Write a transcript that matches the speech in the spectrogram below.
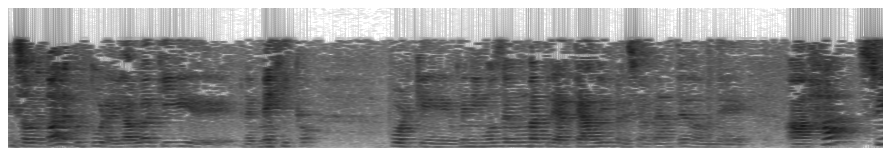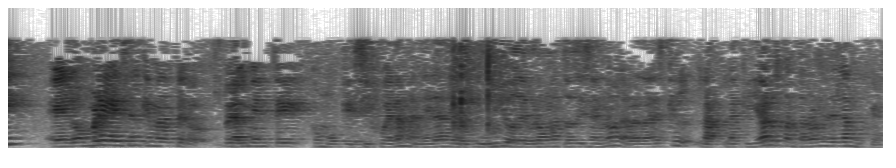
y sobre todo a la cultura, y hablo aquí de, México, porque venimos de un matriarcado impresionante donde, ajá, sí, el hombre es el que manda, pero realmente como que si fuera manera de orgullo, de broma, todos dicen, no, la verdad es que la que lleva los pantalones es la mujer.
